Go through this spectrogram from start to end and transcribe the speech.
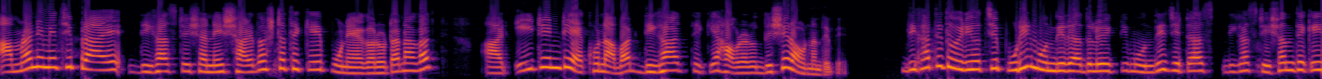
আমরা নেমেছি প্রায় দীঘা স্টেশনে সাড়ে দশটা থেকে পৌনে এগারোটা নাগাদ। আর এই ট্রেনটি এখন আবার দীঘার থেকে হাওড়ার উদ্দেশ্যে রওনা দেবে। দীঘাতে তৈরি হচ্ছে পুরীর মন্দির আদলের একটি মন্দির, যেটা দীঘা স্টেশন থেকেই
